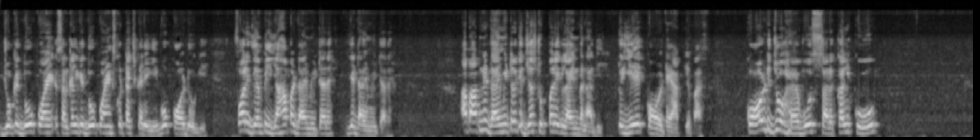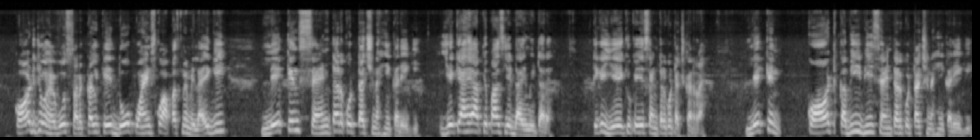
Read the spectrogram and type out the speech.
जो कि दो पॉइंट सर्कल के दो पॉइंट्स को टच करेगी, वो कॉर्ड होगी। फॉर एग्जांपल यहाँ पर डायमीटर है, ये डायमीटर है। अब आपने डायमीटर के जस्ट ऊपर एक लाइन बना दी तो ये कॉर्ड है आपके पास। कॉर्ड जो है वो सर्कल को कॉर्ड जो है वो सर्कल के दो पॉइंट्स को आपस में मिलाएगी, लेकिन सेंटर को टच नहीं करेगी। ये क्या है आपके पास? ये डायमीटर है। ठीक है, ये क्योंकि ये सेंटर को टच कर रहा है। लेकिन कॉर्ड कभी भी सेंटर को टच नहीं करेगी।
